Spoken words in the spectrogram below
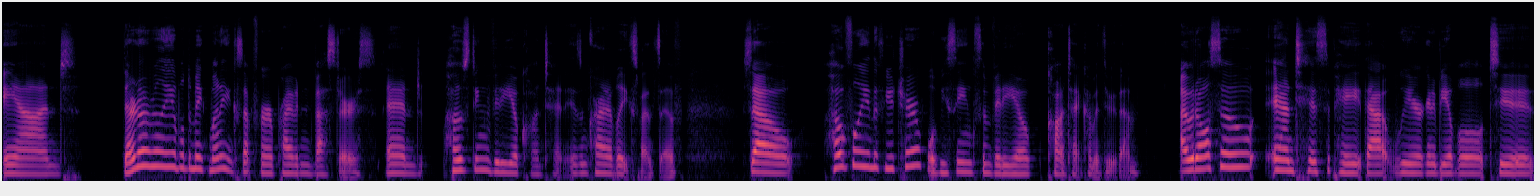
and they're not really able to make money except for private investors. And hosting video content is incredibly expensive. So hopefully in the future, we'll be seeing some video content coming through them. I would also anticipate that we're going to be able to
